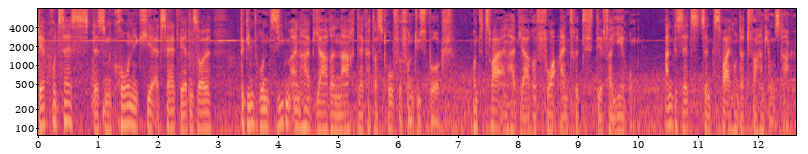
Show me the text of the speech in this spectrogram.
Der Prozess, dessen Chronik hier erzählt werden soll, beginnt rund siebeneinhalb Jahre nach der Katastrophe von Duisburg und zweieinhalb Jahre vor Eintritt der Verjährung. Angesetzt sind 200 Verhandlungstage.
